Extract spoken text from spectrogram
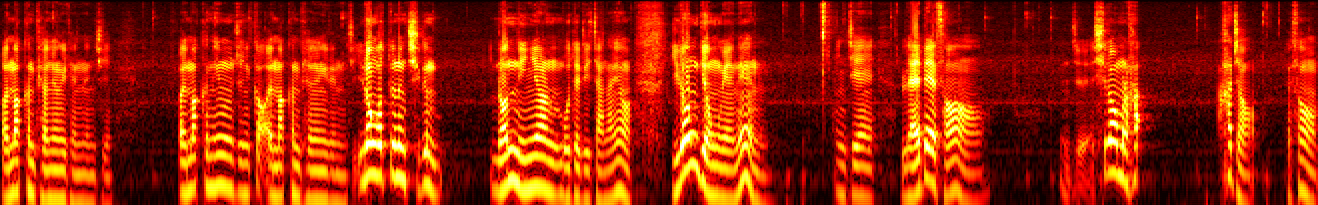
얼마큼 변형이 됐는지 얼마큼 힘을 주니까 얼마큼 변형이 됐는지 이런 것들은 지금 런 리니어한 모델이잖아요. 이런 경우에는 이제 랩에서 이제 실험을 하, 하죠. 그래서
